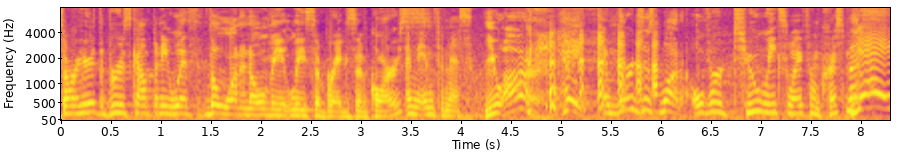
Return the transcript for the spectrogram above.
So we're here at the Bruce Company with the one and only Lisa Briggs, of course. I'm infamous. You are. hey, and we're just, what, over two weeks away from Christmas? Yay!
